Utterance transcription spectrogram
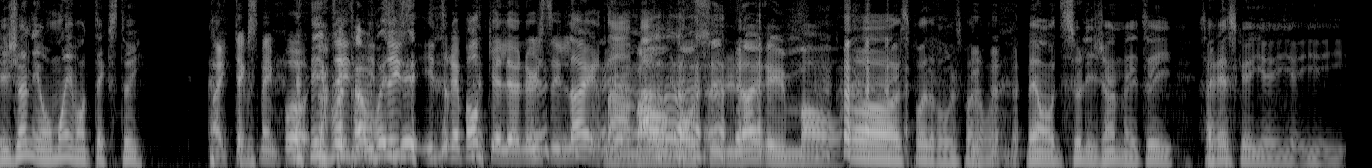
Les jeunes, et au moins, ils vont te texter. Ah, ils textent même pas. Ils Ils, ils, disent- ils te répondent que le, leur cellulaire est Il en est mort. Mon cellulaire est mort. Oh, c'est pas drôle, c'est pas drôle. Ben, on dit ça, les jeunes, mais tu sais, ça reste que. y a- y a- y a-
